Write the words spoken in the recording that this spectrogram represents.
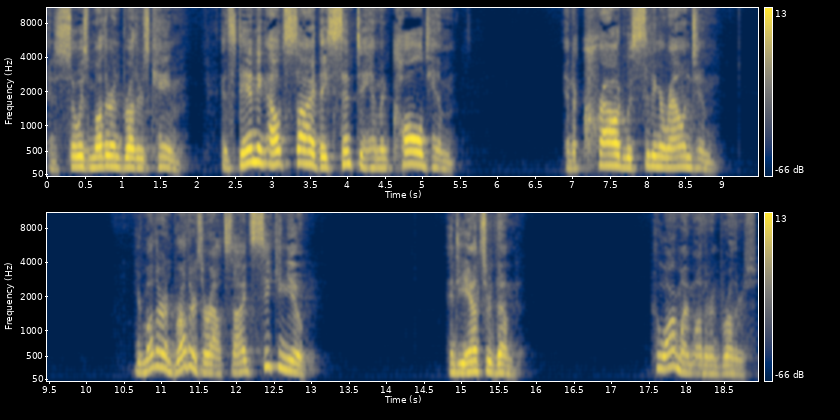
And so his mother and brothers came. And standing outside, they sent to him and called him. And a crowd was sitting around him. Your mother and brothers are outside seeking you. And he answered them, Who are my mother and brothers?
